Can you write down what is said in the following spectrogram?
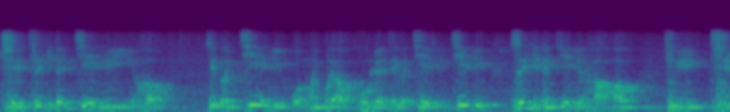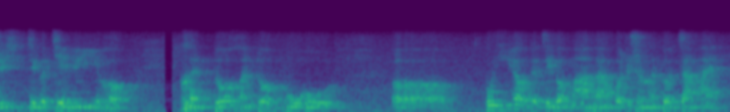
持自己的戒律以后，这个戒律我们不要忽略这个戒律，戒律自己的戒律好好去持这个戒律以后，很多很多不呃不需要的这个麻烦或者是很多障碍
